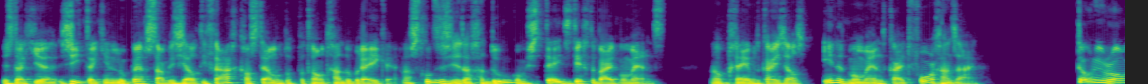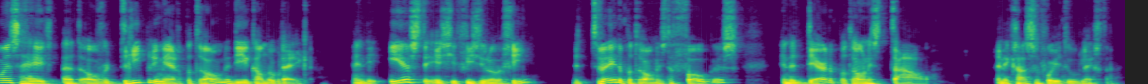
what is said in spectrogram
Dus dat je ziet dat je in een loop bent gestapt en jezelf die vraag kan stellen om dat patroon te gaan doorbreken. En als het goed is als je dat gaat doen, kom je steeds dichter bij het moment. En op een gegeven moment kan je zelfs in het moment kan je het voor gaan zijn. Tony Robbins heeft het over drie primaire patronen die je kan doorbreken. En de eerste is je fysiologie. De tweede patroon is de focus. En het derde patroon is taal. En ik ga ze voor je toelichten.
